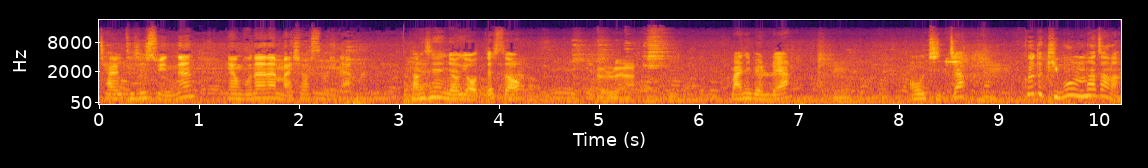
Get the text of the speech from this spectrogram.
잘 드실 수 있는 그냥 무난한 맛이었습니다. 당신은 여기 어땠어? 별로야 많이 별로야? 응. 어 진짜? 그래도 기본은 하잖아.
